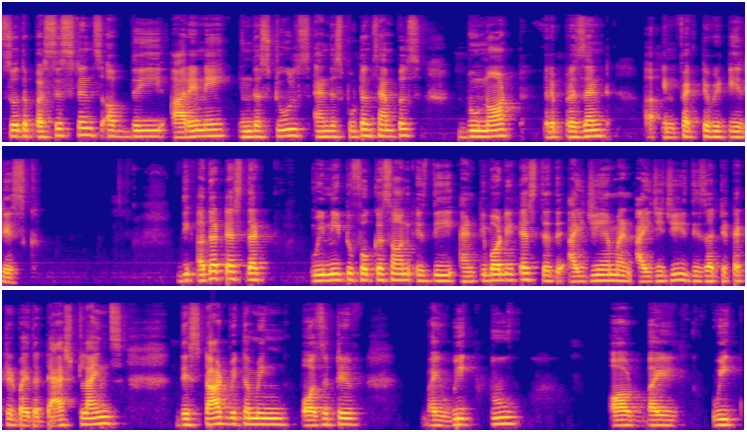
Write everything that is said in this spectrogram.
So the persistence of the RNA in the stools and the sputum samples do not represent infectivity risk. The other test that we need to focus on is the antibody test that the IgM and IgG, these are detected by the dashed lines. They start becoming positive by week two or by week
